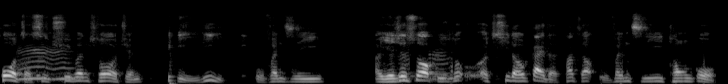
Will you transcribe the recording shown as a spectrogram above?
或者是区分所有权比例五分之一啊，也就是说，比如说呃七楼盖的，他只要五分之一通过，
